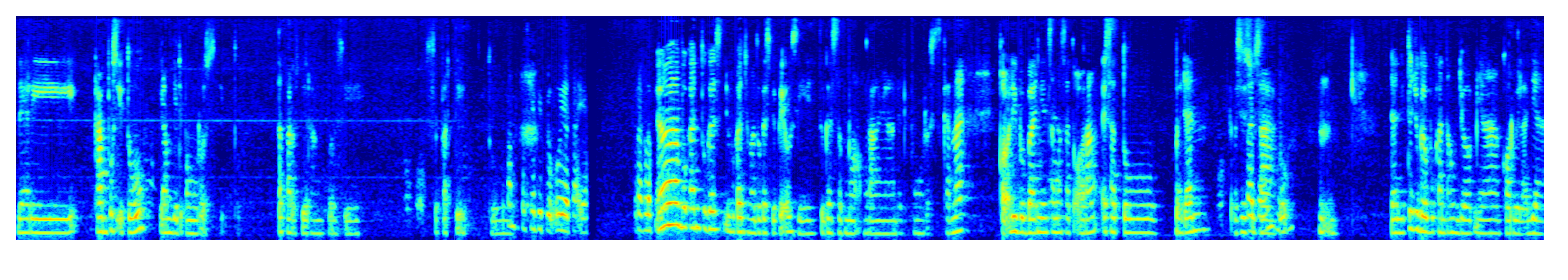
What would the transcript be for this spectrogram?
dari kampus itu yang menjadi pengurus gitu. Tetap harus dirangkul sih. Seperti itu. Kampusnya BPO ya kak ya? Kurang lebih. Ya, bukan tugas bukan cuma tugas BPO sih. Tugas semua orang yang ada di pengurus. Karena kalau dibebanin sama satu orang eh satu badan pasti susah. bu hmm. Dan itu juga bukan tanggung jawabnya Korwil aja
